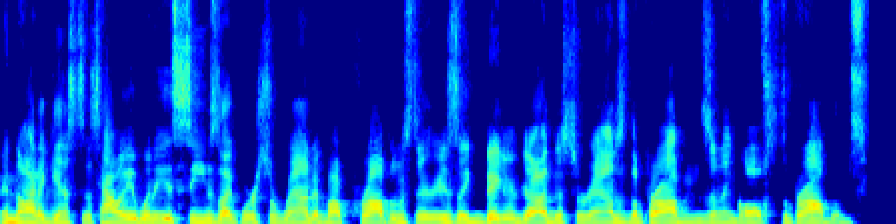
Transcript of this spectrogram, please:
and not against us. How when it seems like we're surrounded by problems, there is a bigger God that surrounds the problems and engulfs the problems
